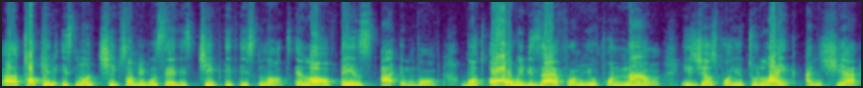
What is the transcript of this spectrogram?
uh, talking is not cheap. Some people say it is cheap. It is not. A lot of things are involved. But all we desire from you for now is just for you to like and share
